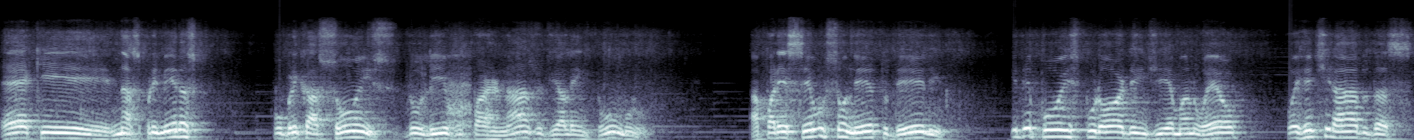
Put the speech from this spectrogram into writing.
é que nas primeiras publicações do livro Parnaso de Além Túmulo, apareceu o soneto dele e depois, por ordem de Emanuel, foi retirado das,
